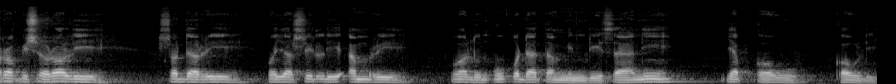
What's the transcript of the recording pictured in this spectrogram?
Rabbi sadari wa yassir li amri walun uqdatam min lisani yafqahu qawli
